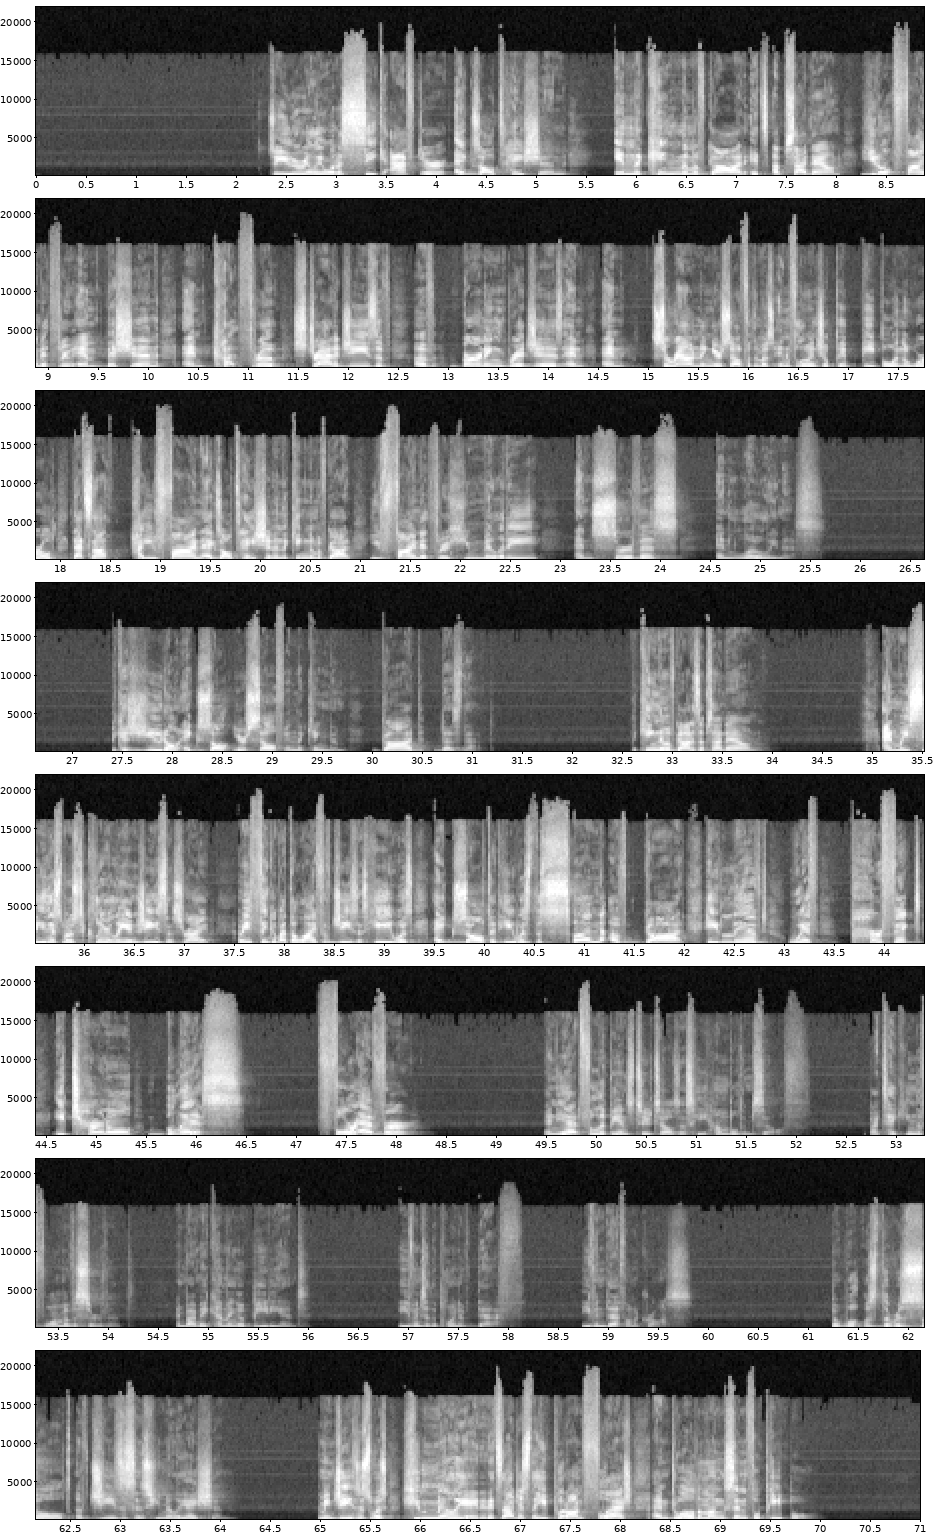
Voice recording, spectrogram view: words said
So you really want to seek after exaltation in the kingdom of God, it's upside down. You don't find it through ambition and cutthroat strategies of, of burning bridges and, and surrounding yourself with the most influential pe- people in the world. That's not how you find exaltation in the kingdom of God. You find it through humility and service and lowliness. Because you don't exalt yourself in the kingdom, God does that. The kingdom of God is upside down. And we see this most clearly in Jesus, right? I mean, think about the life of Jesus. He was exalted, he was the Son of God. He lived with perfect eternal bliss forever. And yet, Philippians 2 tells us he humbled himself by taking the form of a servant and by becoming obedient even to the point of death, even death on a cross. But what was the result of Jesus' humiliation? I mean, Jesus was humiliated. It's not just that he put on flesh and dwelled among sinful people.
